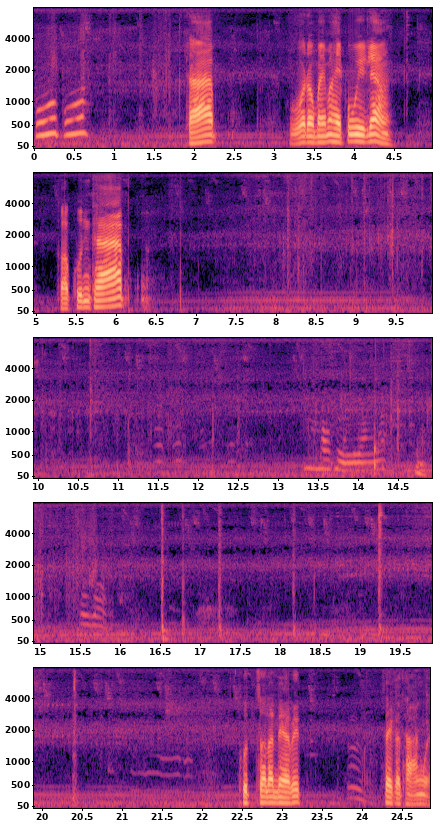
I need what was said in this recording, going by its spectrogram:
ปูปู ครับโอ้ดอกไม้มาให้ปูอีกแล้ว ขอบคุณครับบอกหูเรืองนะเพราะว่าขุดสาระแหน่ไปใส่กระถางไว้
